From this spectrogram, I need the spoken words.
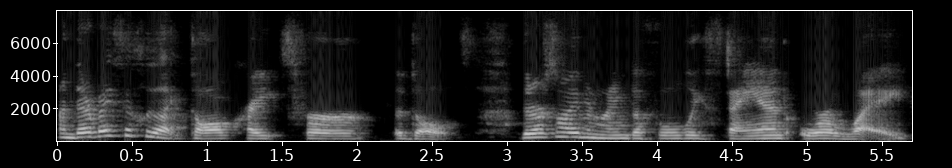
And they're basically like dog crates for adults. There's not even room to fully stand or lay.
